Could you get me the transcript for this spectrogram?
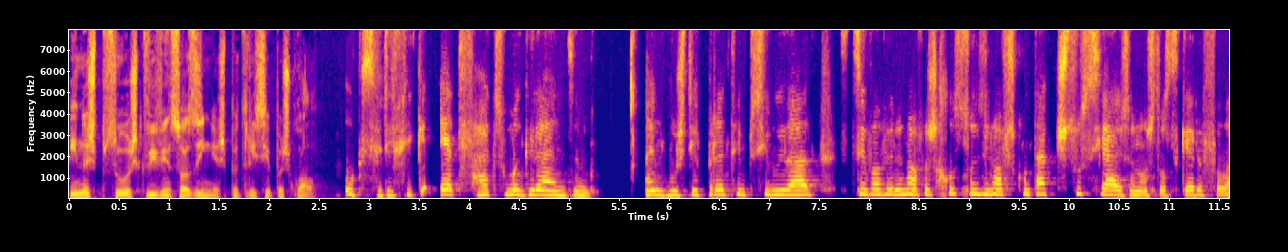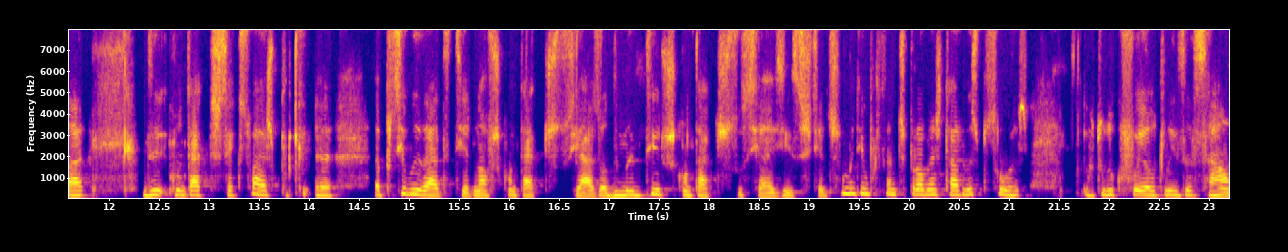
E nas pessoas que vivem sozinhas, Patrícia Pascoal? O que se verifica é de facto uma grande angústia perante a impossibilidade de desenvolver novas relações e novos contactos sociais. Eu não estou sequer a falar de contactos sexuais, porque a, a possibilidade de ter novos contactos sociais ou de manter os contactos sociais existentes são muito importantes para o bem-estar das pessoas. Tudo o que foi a utilização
